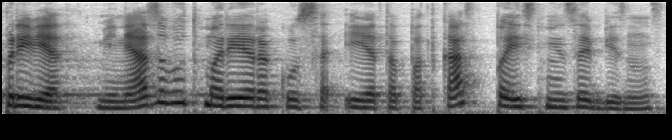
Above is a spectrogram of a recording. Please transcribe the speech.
Привет, меня зовут Мария Ракуса, и это подкаст «Поясни за бизнес».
